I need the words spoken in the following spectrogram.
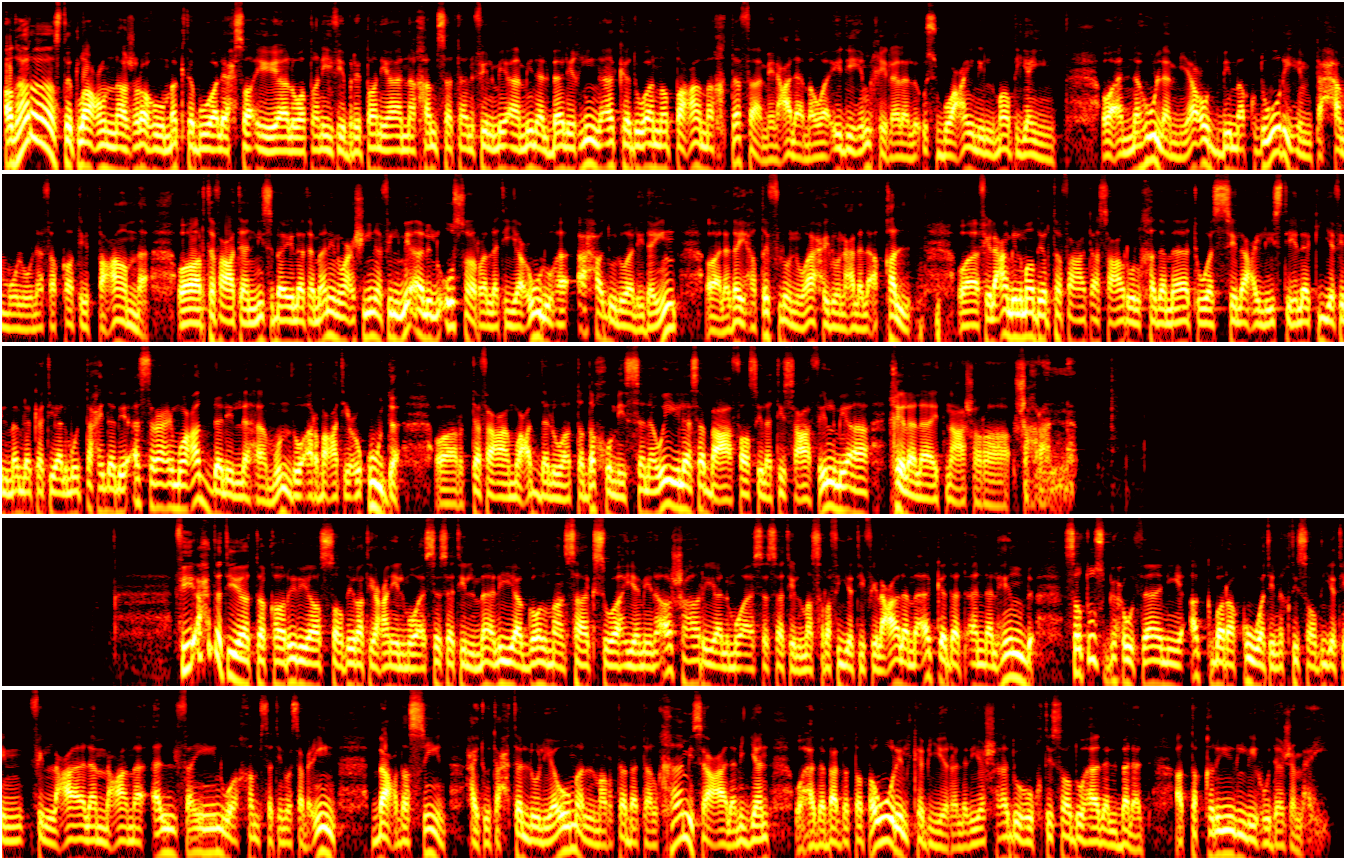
أظهر استطلاع أجراه مكتب الإحصاء الوطني في بريطانيا أن 5% من البالغين أكدوا أن الطعام اختفى من على موائدهم خلال الأسبوعين الماضيين وأنه لم يعد بمقدورهم تحمل نفقات الطعام وارتفعت النسبة إلى 28% للأسر التي يعولها أحد الوالدين ولديها طفل واحد على الأقل. وفي العام الماضي ارتفعت أسعار الخدمات والسلع الاستهلاكية في المملكة المتحدة بأسرع معدل لها منذ أربعة عقود وارتفع معدل التضخم السنوي إلى 7.9% خلال 12 شهراً. في أحدث التقارير الصادرة عن المؤسسة المالية جولمان ساكس وهي من أشهر المؤسسات المصرفية في العالم أكدت أن الهند ستصبح ثاني أكبر قوة اقتصادية في العالم عام 2075 بعد الصين حيث تحتل اليوم المرتبة الخامسة عالميا وهذا بعد التطور الكبير الذي يشهده اقتصاد هذا البلد. التقرير لهدى جمعي.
